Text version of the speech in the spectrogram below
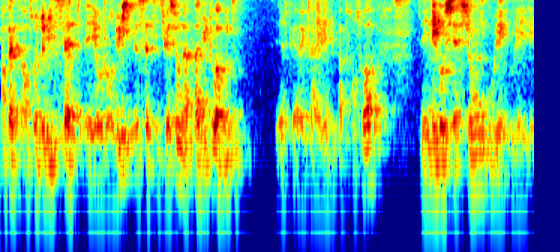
en fait, entre 2007 et aujourd'hui, cette situation n'a pas du tout abouti. C'est-à-dire qu'avec l'arrivée du pape François, les négociations ou les, les,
